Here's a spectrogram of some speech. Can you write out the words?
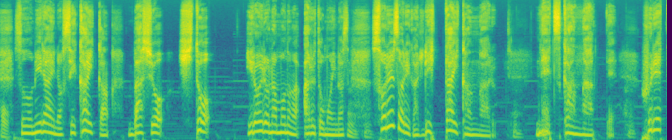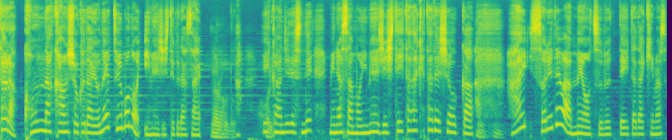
はい。その未来の世界観、場所、人、いろいろなものがあると思います。それぞれが立体感があるうん。熱感があって、触れたらこんな感触だよねというものをイメージしてください。なるほど。あいい感じですね。皆さんもイメージしていただけたでしょうか？はい。それでは目をつぶっていただきます。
